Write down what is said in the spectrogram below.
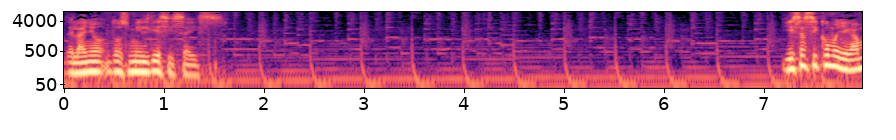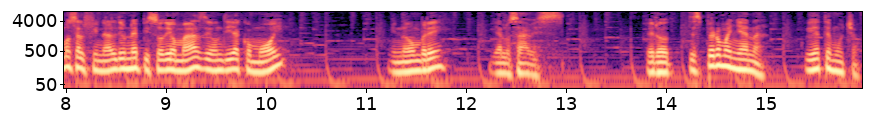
del año 2016. Y es así como llegamos al final de un episodio más de un día como hoy. Mi nombre, ya lo sabes. Pero te espero mañana Cuídate mucho.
